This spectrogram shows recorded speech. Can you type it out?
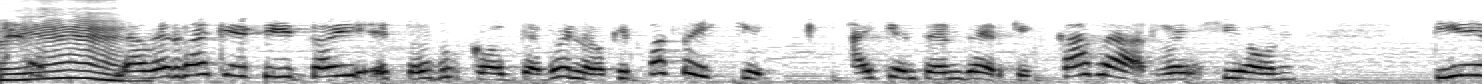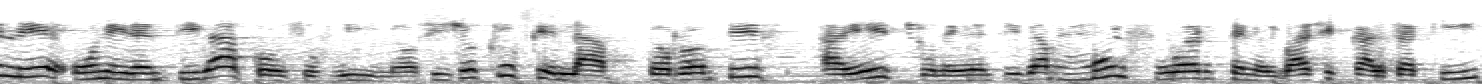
bien. La verdad que sí, estoy, estoy muy contenta. Bueno, lo que pasa es que hay que entender que cada región tiene una identidad con sus vinos y yo creo que la Torrontés ha hecho una identidad muy fuerte en el Valle Calchaquí,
